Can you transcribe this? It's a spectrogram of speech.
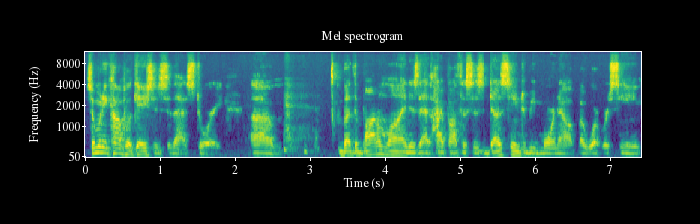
so many complications to that story. Um, but the bottom line is that hypothesis does seem to be borne out by what we're seeing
